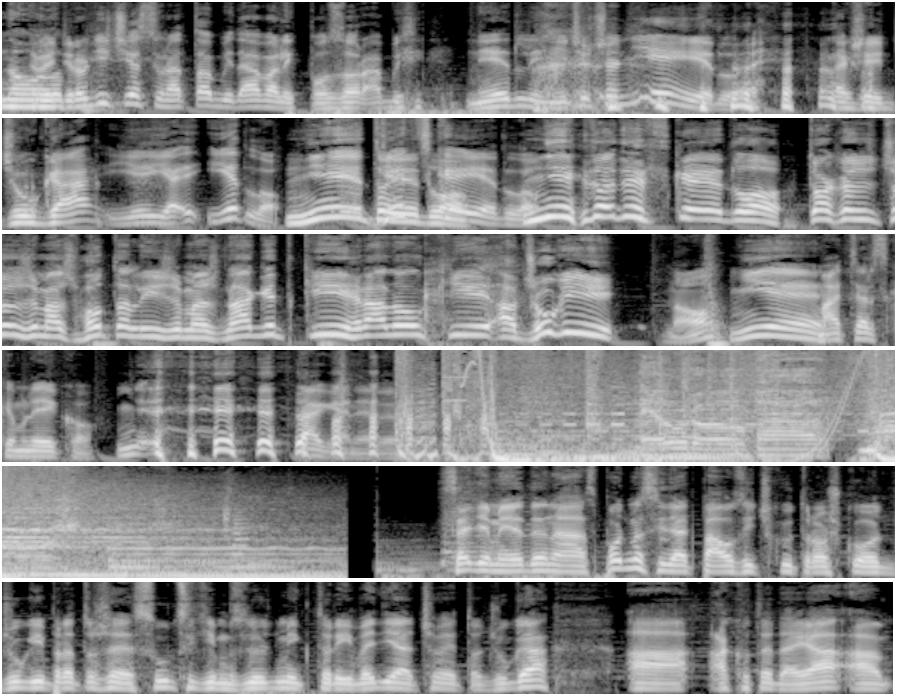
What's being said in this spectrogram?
No, Veď rodičia sú na to, aby dávali pozor, aby nejedli niečo, čo nie je jedlé. Takže džuga je je- jedlo. Nie je to Detské jedlo. jedlo. Nie je to detské jedlo. To akože čo, že máš hotely, že máš nuggetky, hranolky a džugy. No, Nie. materské mlieko. tak ja neviem. Európa. 7.11, poďme si dať pauzičku trošku od džugy, pretože súcitím s ľuďmi, ktorí vedia, čo je to džuga a ako teda ja a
